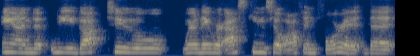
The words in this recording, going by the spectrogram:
And we got to where they were asking so often for it that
